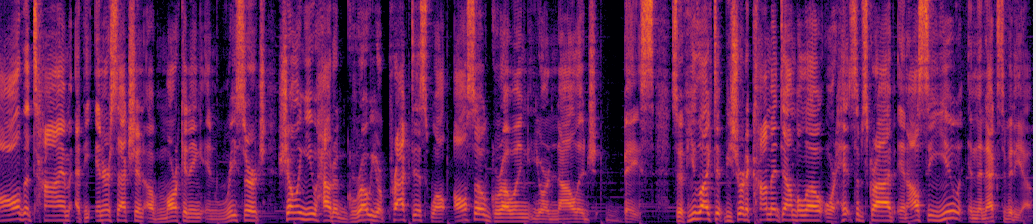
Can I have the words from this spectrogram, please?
all the time at the intersection of marketing and research, showing you how to grow your practice while also growing your knowledge base. So if you liked it, be sure to comment down below or hit subscribe, and I'll see you in the next video.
